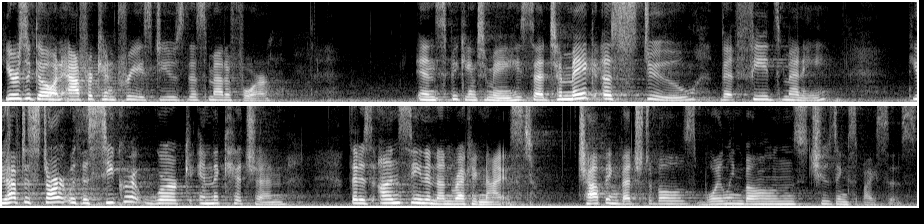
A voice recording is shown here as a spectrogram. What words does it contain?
Years ago, an African priest used this metaphor in speaking to me. He said, To make a stew that feeds many, you have to start with a secret work in the kitchen that is unseen and unrecognized chopping vegetables, boiling bones, choosing spices.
